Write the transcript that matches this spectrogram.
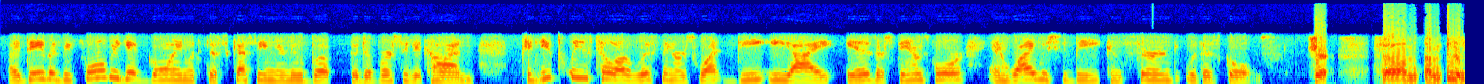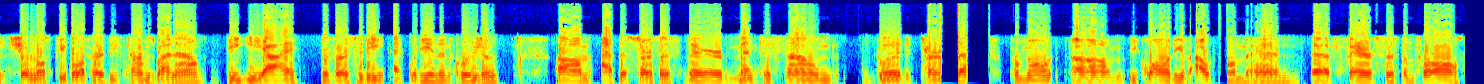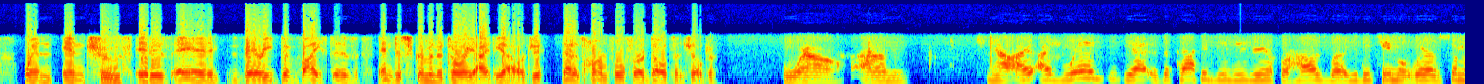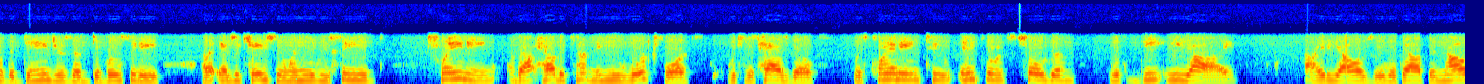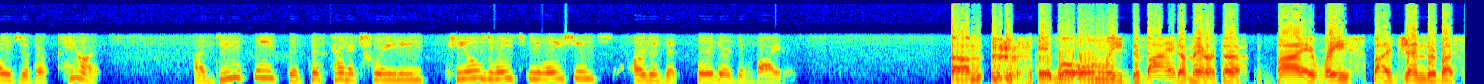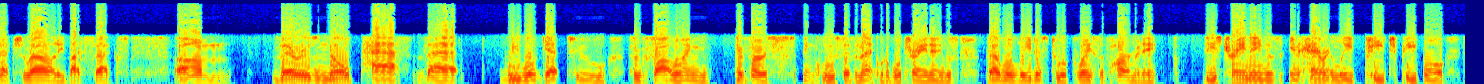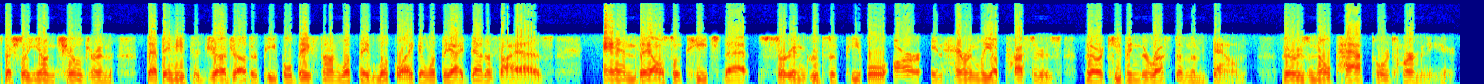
Uh, David, before we get going with discussing your new book, The Diversity Con, could you please tell our listeners what DEI is or stands for and why we should be concerned with its goals? Sure. So um, I'm sure most people have heard these terms by now DEI, diversity, equity, and inclusion. Um, at the surface, they're meant to sound good terms that promote um, equality of outcome and a fair system for all, when in truth it is a very divisive and discriminatory ideology that is harmful for adults and children. Wow. Um, now, I, I've read that as a packaging engineer for Hasbro, you became aware of some of the dangers of diversity uh, education when you received training about how the company you worked for, which was Hasbro, was planning to influence children with DEI ideology without the knowledge of their parents. Uh, do you think that this kind of training heals race relations or does it further divide us? Um, it will only divide America by race, by gender, by sexuality, by sex. Um, there is no path that we will get to through following diverse, inclusive, and equitable trainings that will lead us to a place of harmony. These trainings inherently teach people, especially young children, that they need to judge other people based on what they look like and what they identify as. And they also teach that certain groups of people are inherently oppressors that are keeping the rest of them down. There is no path towards harmony here.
